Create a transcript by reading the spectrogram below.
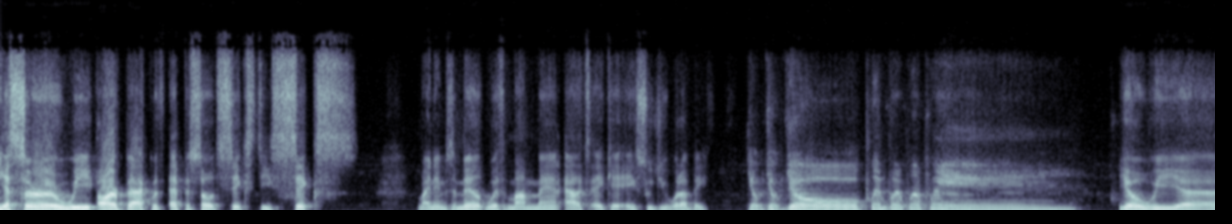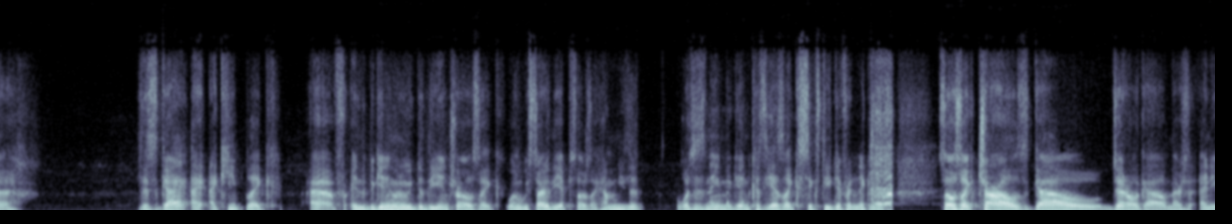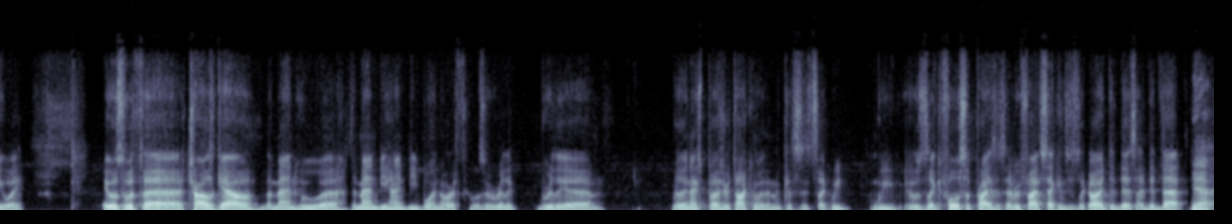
Yes, sir. We are back with episode 66. My name's Emil with my man Alex, aka Suji. What up, B? Yo, yo, yo. Pwin, pwin, pwin, pwin. Yo, we uh this guy, I, I keep like uh for, in the beginning when we did the intro, I was like when we started the episode, I was like, how many did what's his name again? Because he has like 60 different nicknames. so I was like Charles Gao, General Gao, Mercer. Anyway, it was with uh Charles Gao, the man who uh the man behind B Boy North. It was a really, really uh really nice pleasure talking with him because it's like we we it was like full of surprises. Every five seconds, he's like, Oh, I did this, I did that. Yeah.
